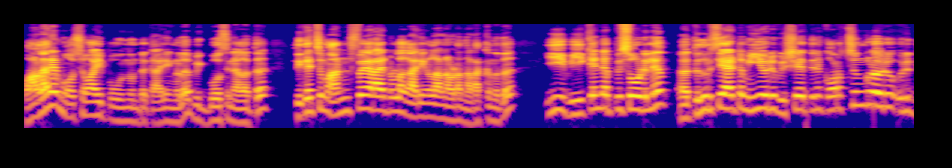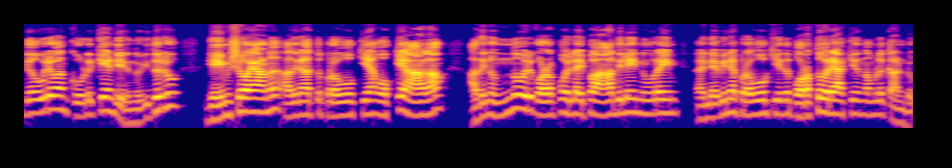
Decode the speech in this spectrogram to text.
വളരെ മോശമായി പോകുന്നുണ്ട് കാര്യങ്ങൾ ബിഗ് ബോസിനകത്ത് തികച്ചും അൺഫെയർ ആയിട്ടുള്ള കാര്യങ്ങളാണ് അവിടെ നടക്കുന്നത്. ഈ വീക്കെൻഡ് എപ്പിസോഡിൽ തീർച്ചയായിട്ടും ഈ ഒരു വിഷയത്തിന് കുറച്ചും കൂടെ ഒരു- ഗൗരവം കൊടുക്കേണ്ടിയിരുന്നു. ഇതൊരു ഗെയിം ഷോ ആണ്. അതിനകത്ത് പ്രവോക്ക് ചെയ്യാം ഒക്കെ ആകാം. അതിനൊന്നും ഒരു കുഴപ്പമില്ല. ഇപ്പൊ ആദ്യം നൂറയും നെവിനെ പ്രവോക്ക് ചെയ്ത് പുറത്തു വരാക്കിയത് നമ്മൾ കണ്ടു.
